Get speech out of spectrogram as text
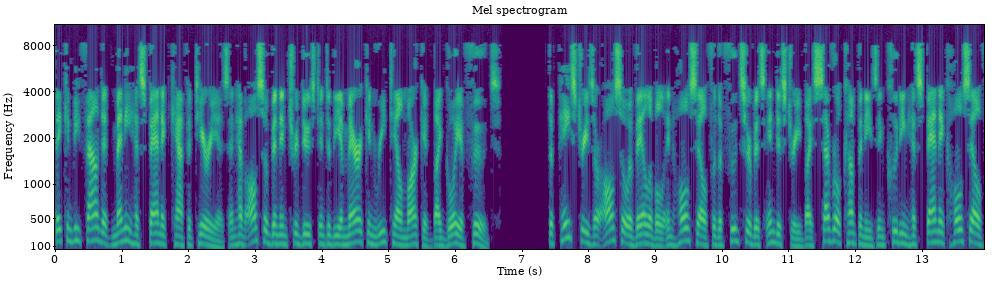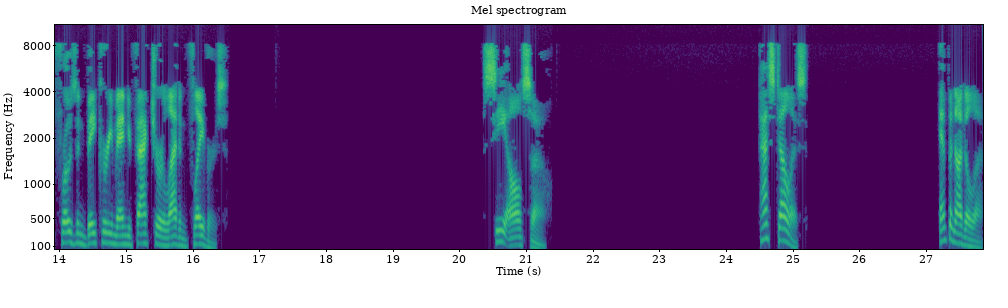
They can be found at many Hispanic cafeterias and have also been introduced into the American retail market by Goya Foods. The pastries are also available in wholesale for the foodservice industry by several companies including Hispanic wholesale frozen bakery manufacturer Latin Flavors. See also Pasteles. Empanadilla.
